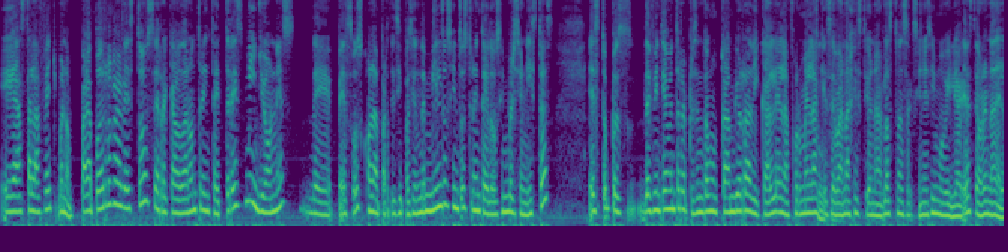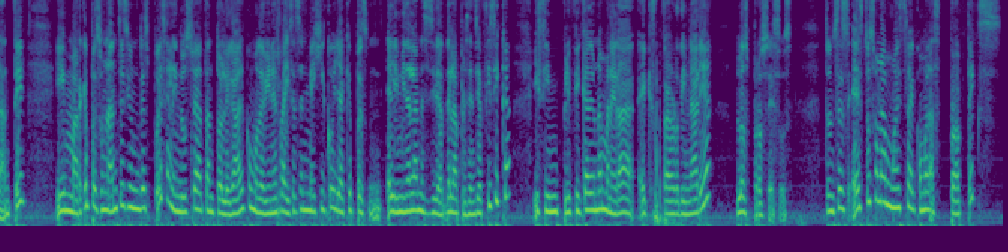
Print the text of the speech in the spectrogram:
Eh, hasta la fecha, bueno, para poder lograr esto se recaudaron 33 millones de pesos con la participación de 1.232 inversionistas. Esto pues definitivamente representa un cambio radical en la forma en la que se van a gestionar las transacciones inmobiliarias de ahora en adelante y marca pues un antes y un después en la industria tanto legal como de bienes raíces en México, ya que pues elimina la necesidad de la presencia física y simplifica de una manera extraordinaria los procesos. Entonces, esto es una muestra de cómo las PropTechs,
